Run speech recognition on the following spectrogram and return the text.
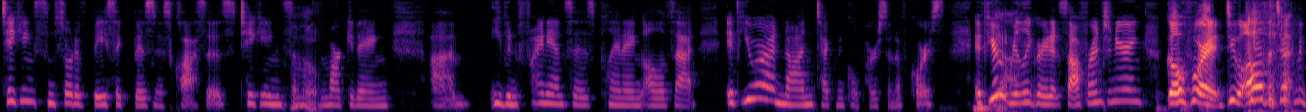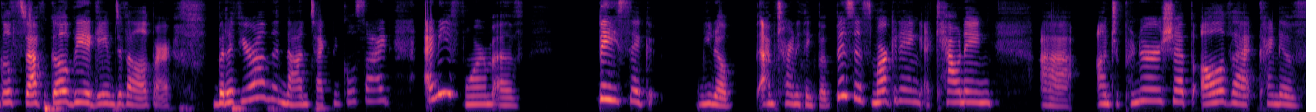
taking some sort of basic business classes, taking some Oh. of the marketing, um, even finances, planning, all of that. If you are a non technical person, of course, if you're Yeah. really great at software engineering, go for it. Do all the technical stuff, go be a game developer. But if you're on the non technical side, any form of basic, you know, I'm trying to think, but business, marketing, accounting, uh, entrepreneurship, all of that kind of,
